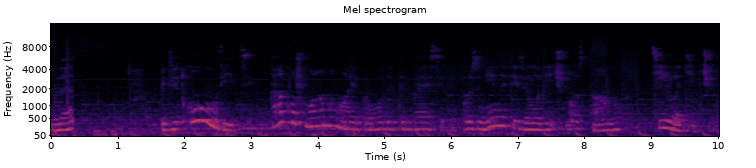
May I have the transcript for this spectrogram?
не в підлітковому віці також мама має проводити бесіди про зміни фізіологічного стану тіла дівчинки,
